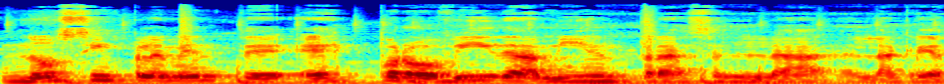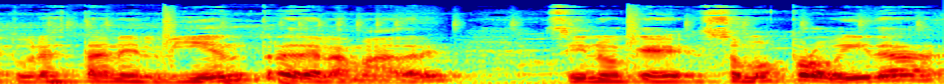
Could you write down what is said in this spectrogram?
no simplemente es provida mientras la, criatura está en el vientre de la madre, sino que somos provida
